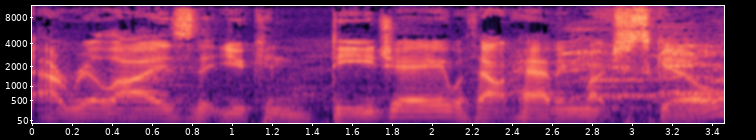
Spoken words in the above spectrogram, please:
I realized that you can DJ without having much skill,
